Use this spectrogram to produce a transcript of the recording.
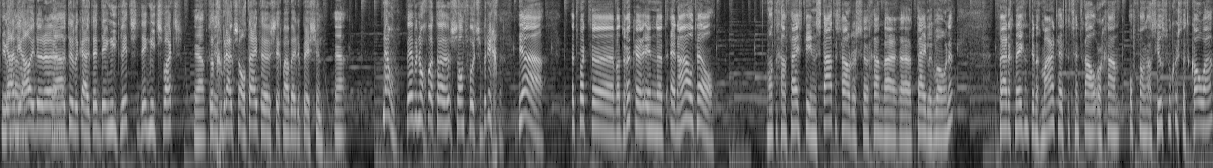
Die ja, die haal je er eh, Ja. natuurlijk uit. Hè. Denk niet wit, denk niet zwart. Ja, Dat gebruiken ze altijd eh, zeg maar bij de Passion. Ja. Nou, we hebben nog wat eh Zandvoortse berichten. Ja, het wordt eh, wat drukker in het NA-hotel. Want er gaan 15 statushouders eh, gaan daar eh, tijdelijk wonen. Vrijdag 29 maart heeft het Centraal Orgaan Opvang Asielzoekers, het COA...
